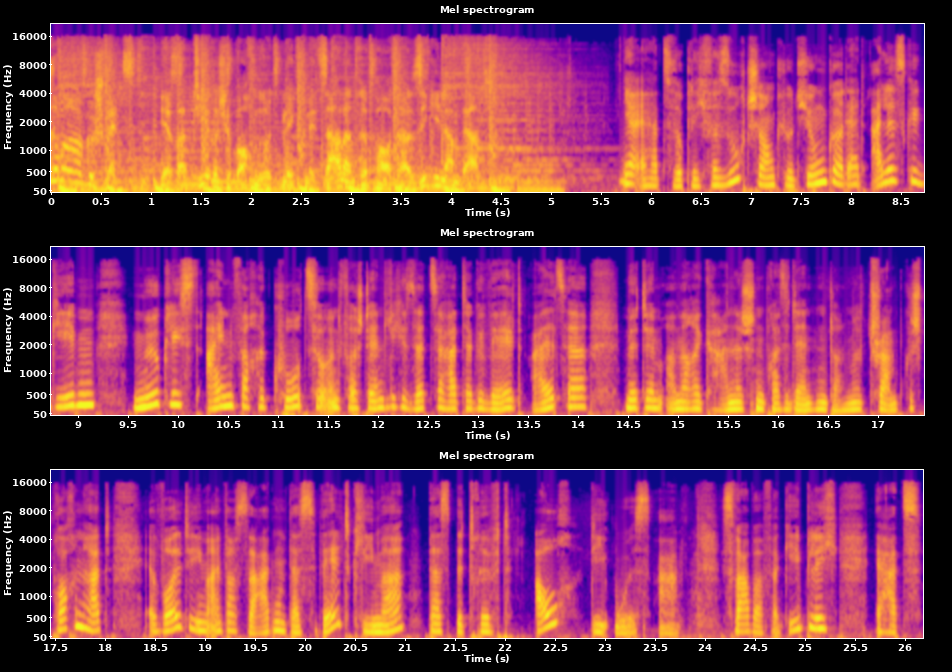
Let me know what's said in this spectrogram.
Drüber geschwätzt. Der satirische Wochenrückblick mit Saarland-Reporter Sigi Lambert. Ja, er hat es wirklich versucht, Jean-Claude Juncker. Der hat alles gegeben. Möglichst einfache, kurze und verständliche Sätze hat er gewählt, als er mit dem amerikanischen Präsidenten Donald Trump gesprochen hat. Er wollte ihm einfach sagen, das Weltklima, das betrifft auch die USA. Es war aber vergeblich. Er hat's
